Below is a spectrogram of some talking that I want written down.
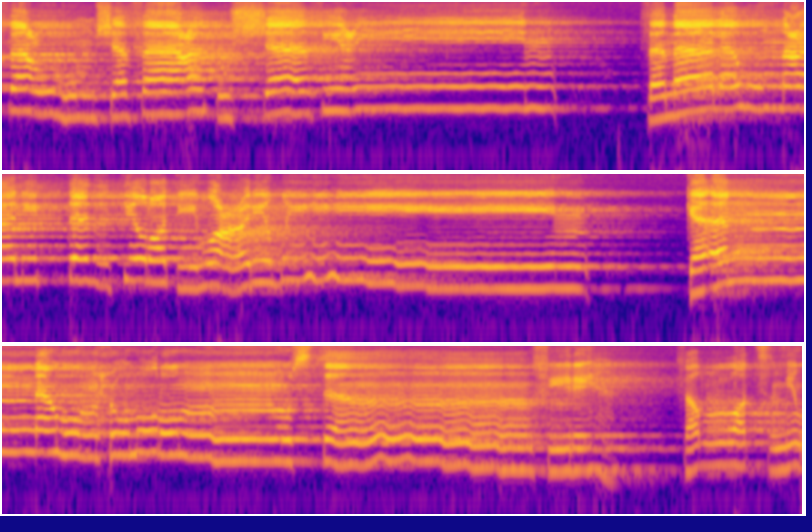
تنفعهم شفاعة الشافعين فما لهم عن التذكرة معرضين كأنهم حمر مستنفرة فرت من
